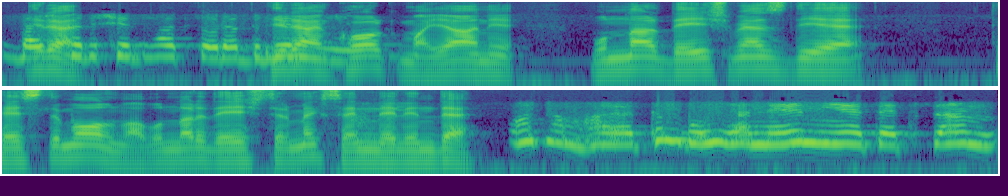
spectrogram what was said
başka Diren. bir şey daha sorabilir Diren miyim? korkma yani bunlar değişmez diye teslim olma. Bunları değiştirmek senin elinde. Hocam hayatım boyunca neye niyet etsem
